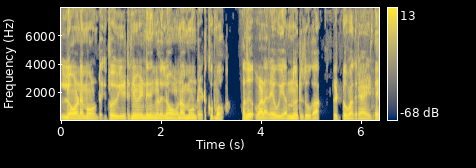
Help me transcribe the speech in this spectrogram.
ലോൺ എമൗണ്ട് ഇപ്പോൾ വീടിന് വേണ്ടി നിങ്ങൾ ലോൺ എമൗണ്ട് എടുക്കുമ്പോൾ അത് വളരെ ഉയർന്നൊരു തുക കിട്ടും അതിനായിട്ട്.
